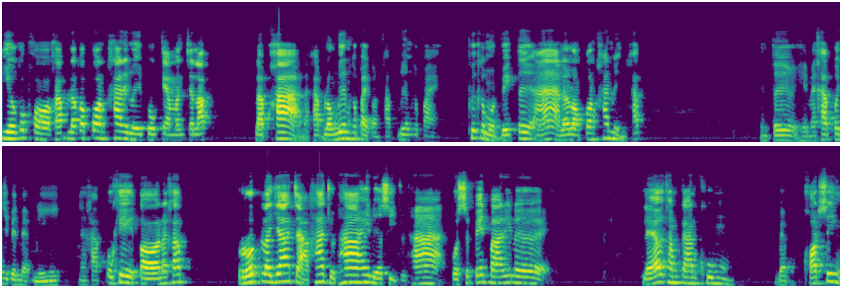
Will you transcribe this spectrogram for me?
เดียวก็พอครับ แล้วก็ป้อนค่าได้เลยโปรแกรมมันจะรับรับค่านะครับ ลองเลื่อนเข้าไปก่อนครับ เลื่อนเข้าไป เพื่อกำหนดเวกเตอร์อ่าแล้วลองป้อนค่าหนึ่งครับ enter เห็นไหมครับ ก็จะเป็นแบบนี้นะครับ โอเค ต่อนะครับ ลดระยะจาก 5.5 ให้เหลือ 4.5 กด Space Bar ได้เลย แล้วทำการคุมแบบ crossing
